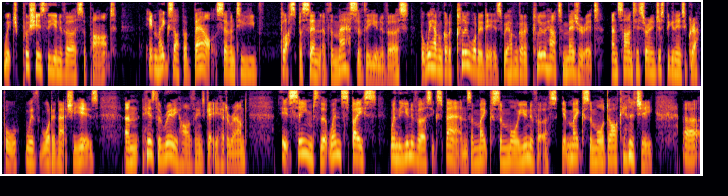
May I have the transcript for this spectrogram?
which pushes the universe apart. It makes up about 70 plus percent of the mass of the universe, but we haven't got a clue what it is. We haven't got a clue how to measure it, and scientists are only just beginning to grapple with what it actually is. And here's the really hard thing to get your head around. It seems that when space, when the universe expands and makes some more universe, it makes some more dark energy. Uh,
